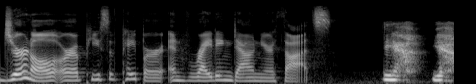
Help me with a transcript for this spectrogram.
journal or a piece of paper and writing down your thoughts. Yeah, yeah.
